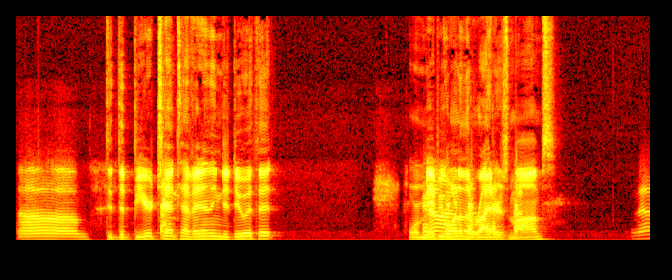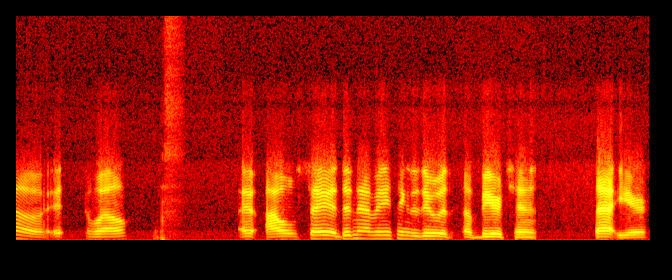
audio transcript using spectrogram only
Um, Did the beer tent have anything to do with it? Or maybe No. one of the riders' moms? no, it, well, I, I'll say it didn't have anything to do with a beer tent that year,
